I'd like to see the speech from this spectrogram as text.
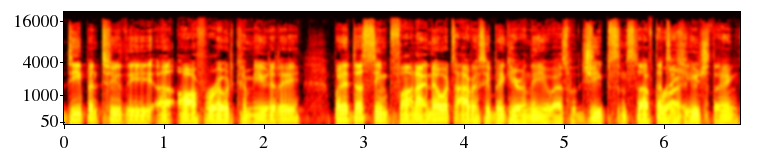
deep into the uh, off-road community, but it does seem fun. I know it's obviously big here in the U.S. with Jeeps and stuff. That's a huge thing.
